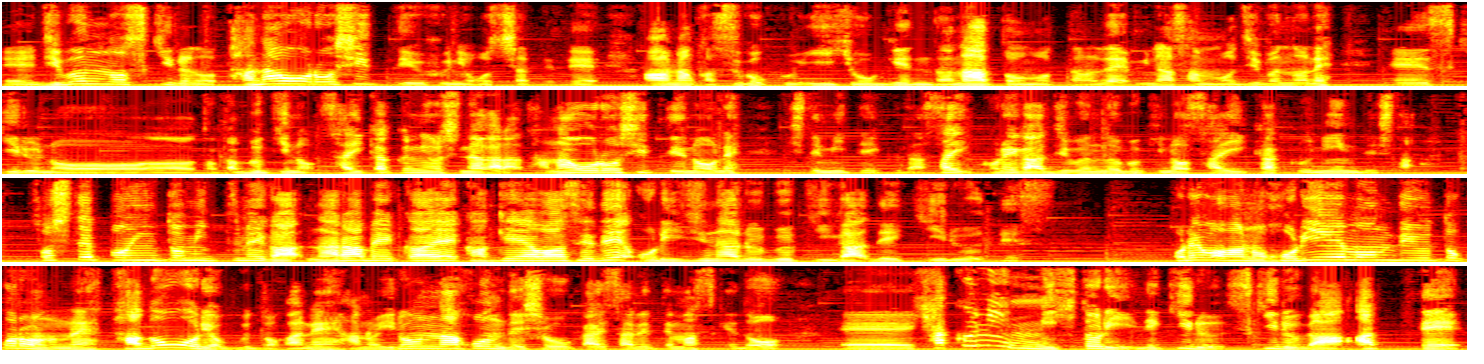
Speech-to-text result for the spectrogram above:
えー、自分のスキルの棚卸しっていう風におっしゃってて、あ、なんかすごくいい表現だなと思ったので、皆さんも自分のね、えー、スキルのとか武器の再確認をしながら棚卸しっていうのをね、してみてください。これが自分の武器の再確認でした。そしてポイント3つ目が、並べ替え掛け合わせでオリジナル武器ができるです。これはあの、ホリエモンでいうところのね、多動力とかね、あの、いろんな本で紹介されてますけど、えー、100人に1人できるスキルがあって、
